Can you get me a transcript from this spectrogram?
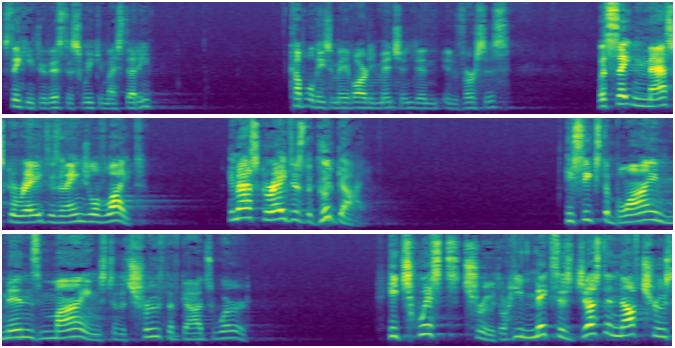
was thinking through this this week in my study. A couple of these you may have already mentioned in, in verses. But Satan masquerades as an angel of light. He masquerades as the good guy. He seeks to blind men's minds to the truth of God's word. He twists truth or he mixes just enough truth,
